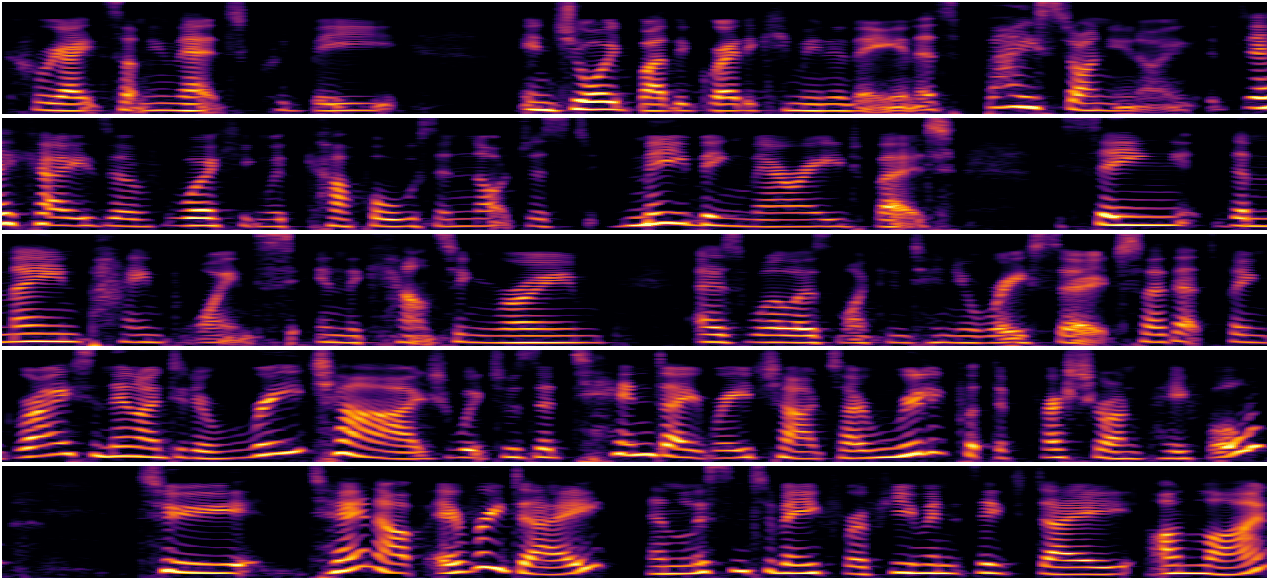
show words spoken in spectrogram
create something that could be enjoyed by the greater community. And it's based on you know decades of working with couples and not just me being married but seeing the main pain points in the counseling room as well as my continual research. So that's been great. And then I did a recharge which was a 10 day recharge. So I really put the pressure on people to turn up every day and listen to me for a few minutes each day online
